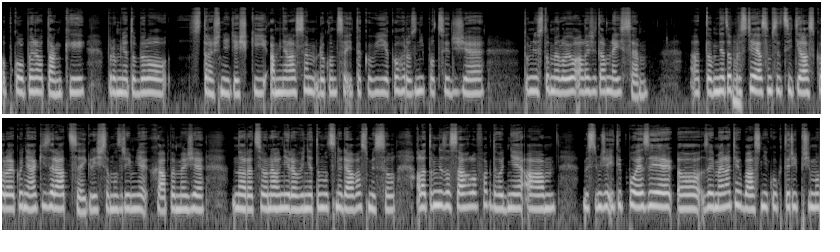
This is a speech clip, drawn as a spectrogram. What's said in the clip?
obklopeno tanky, pro mě to bylo strašně těžký a měla jsem dokonce i takový jako hrozný pocit, že to město miluju, ale že tam nejsem. A to mě to hmm. prostě, já jsem se cítila skoro jako nějaký zrádce, když samozřejmě chápeme, že na racionální rovině to moc nedává smysl, ale to mě zasáhlo fakt hodně a Myslím, že i ty poezie, eh, zejména těch básníků, kteří přímo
